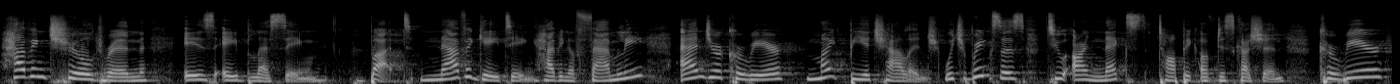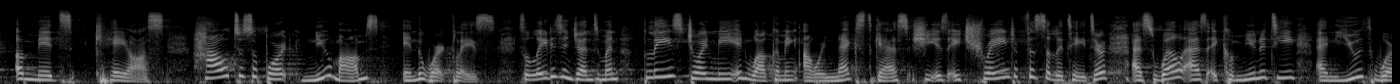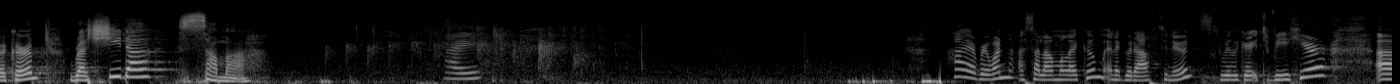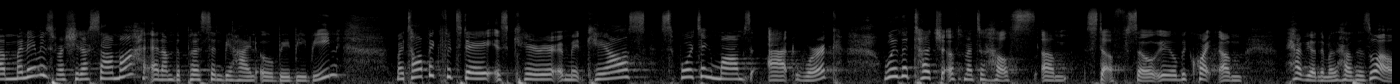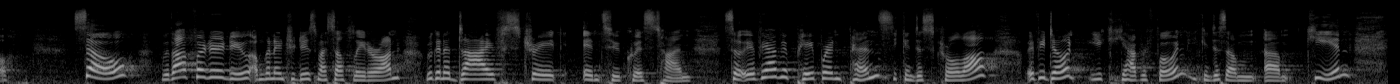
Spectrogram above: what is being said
Having children is a blessing. But navigating having a family and your career might be a challenge, which brings us to our next topic of discussion career amidst chaos. How to support new moms in the workplace. So, ladies and gentlemen, please join me in welcoming our next guest. She is a trained facilitator as well as a community and youth worker, Rasyidah Samah. Hi. Hi everyone, Assalamu alaikum and a good afternoon. It's really great to be here. Um, my name is Rasyidah Samah and I'm the person behind Oh Baby Bean. My topic for today is career amid chaos, supporting moms at work with a touch of mental health um, stuff. So it'll be quite um, heavy on the mental health as well. So, without further ado, I'm going to introduce myself later on. We're going to dive straight into quiz time. So, if you have your paper and pens, you can just scroll off. If you don't, you, can have your phone. You can just um, um, key in.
